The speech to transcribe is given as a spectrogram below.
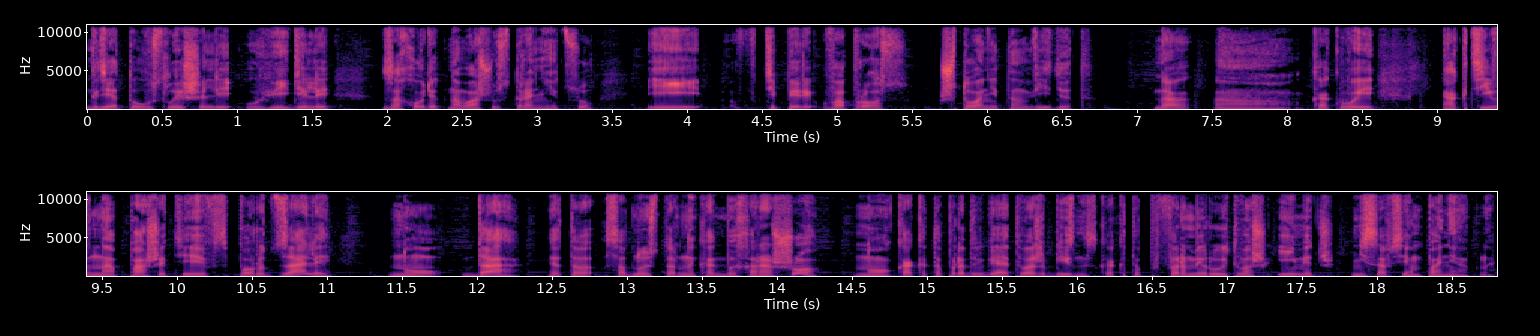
где-то услышали, увидели, заходят на вашу страницу, и теперь вопрос, что они там видят, да, а, как вы активно пашете в спортзале, ну да, это с одной стороны как бы хорошо, но как это продвигает ваш бизнес, как это формирует ваш имидж, не совсем понятно.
